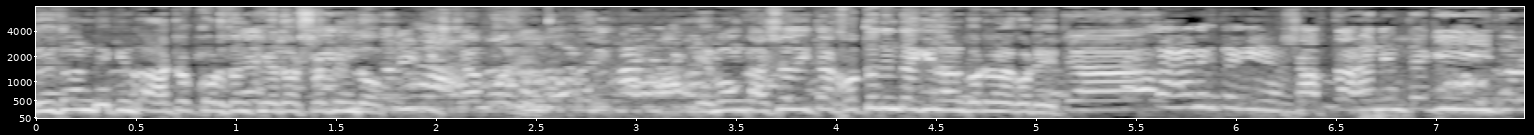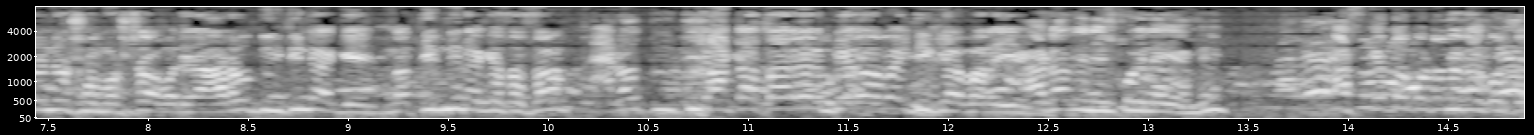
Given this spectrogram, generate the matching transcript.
দুইজনকে কিন্তু আটক করছেন প্রিয় দর্শকবৃন্দ। এবং আসলে এটা কতদিন থেকে ঘটনা ঘটে? সপ্তাহানিম থেকে এই ধরনের সমস্যা করে আরও দুই দিন আগে না তিন দিন আগে চাচা। আরও দুই কাটা তারের বেড়া বাই দিকে আবার এই আটা জিনিস কইলাই আমি? আজকে তো ঘটনাটা করতে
